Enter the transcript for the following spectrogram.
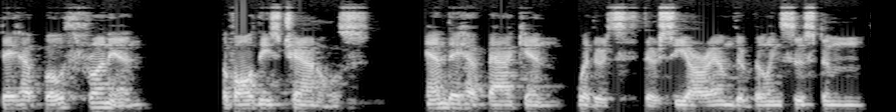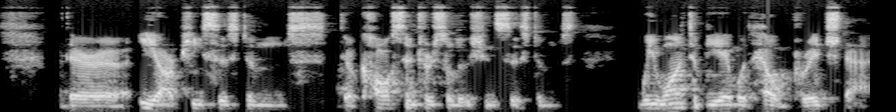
they have both front end of all these channels and they have back end, whether it's their CRM, their billing system, their ERP systems, their call center solution systems. We want to be able to help bridge that.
